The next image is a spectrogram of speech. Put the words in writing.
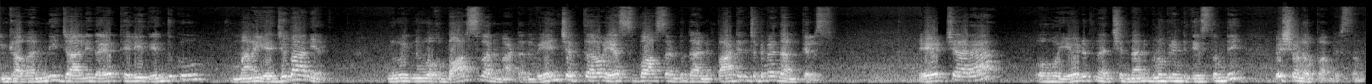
ఇంకా అవన్నీ జాలిదయ తెలియదు ఎందుకు? మన యజమాని అది. నువ్వు నువ్వు ఒక బాస్ అనమాట నువ్వేం చెప్తావో ఎస్ బాస్ అంటూ దాన్ని పాటించడమే దానికి తెలుసు. ఏడ్చారా? ఓహో ఏడుపు నచ్చిందని బ్లూ ప్రింట్ తీస్తుంది విషయంలో పంపిస్తుంది.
